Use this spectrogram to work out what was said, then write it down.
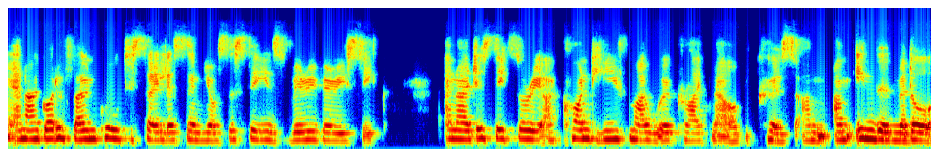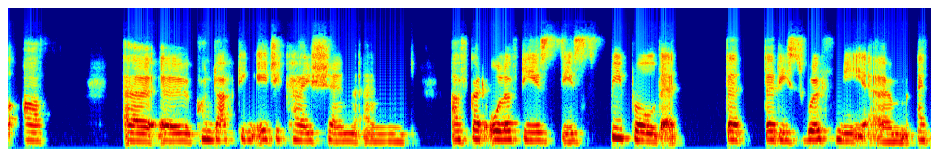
And I got a phone call to say, listen, your sister is very, very sick. And I just said, sorry, I can't leave my work right now because I'm, I'm in the middle of uh, uh, conducting education and I've got all of these, these people that, that, that is with me um, at,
